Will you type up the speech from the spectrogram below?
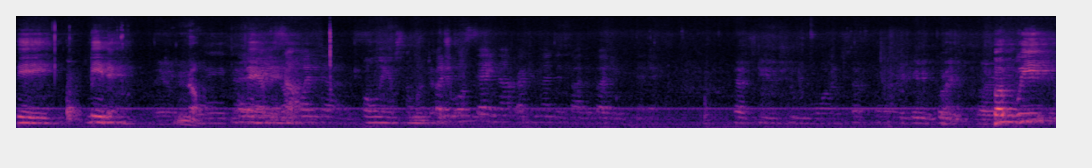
the meeting. No. May or may If not, someone does, only if someone but does. it will say not recommended by the budget committee. That's the issue we want to set forward. You're getting pretty clear. But we,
